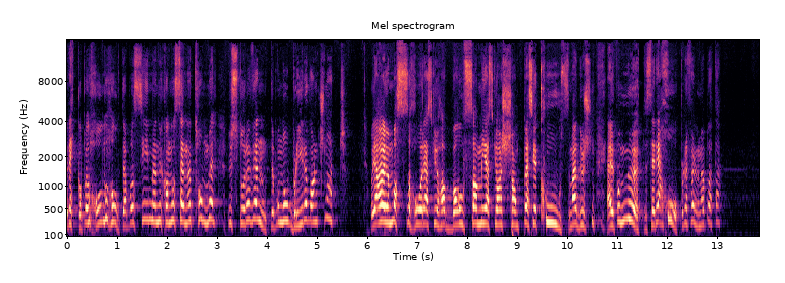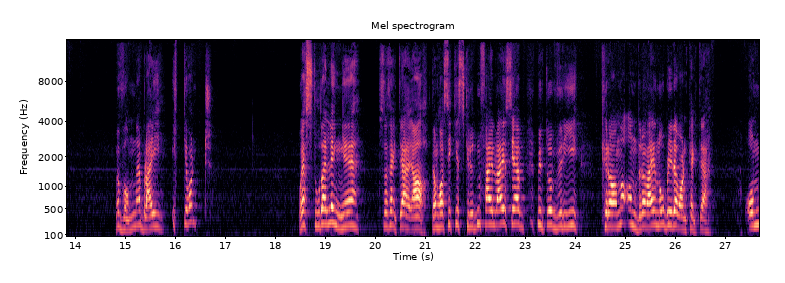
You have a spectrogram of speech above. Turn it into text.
rekk opp en hånd, holdt jeg på å si. Men du kan jo sende en tommel. Du står og venter på Nå blir det varmt snart. Og jeg har jo masse hår. Jeg skulle ha balsam i, jeg skulle ha sjampo, jeg skal kose meg i dusjen. Jeg er jo på møteserie. Jeg håper dere følger med på dette. Men vannet blei ikke varmt. Og jeg sto der lenge, så tenkte jeg ja, de har sikkert skrudd den feil vei, så jeg begynte å vri krana andre veien. Nå blir det varmt, tenkte jeg. Om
